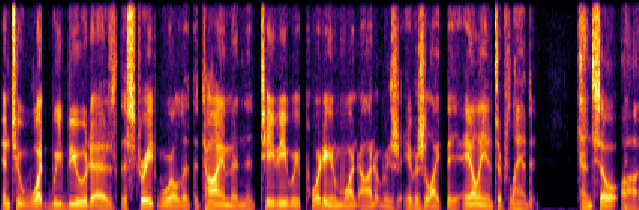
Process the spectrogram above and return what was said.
into what we viewed as the straight world at the time and the TV reporting and whatnot, it was it was like the aliens have landed. And so, uh,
